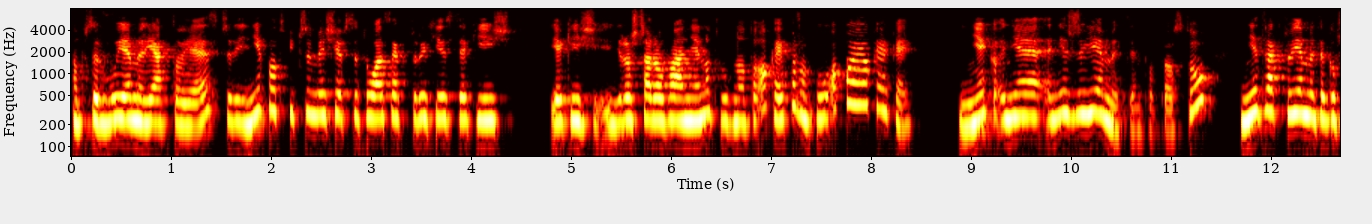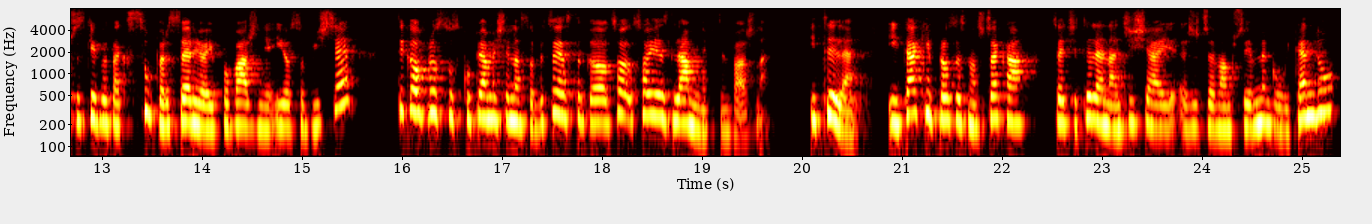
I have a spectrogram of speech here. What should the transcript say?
obserwujemy jak to jest, czyli nie kotwiczymy się w sytuacjach, w których jest jakiś, jakieś rozczarowanie, no trudno, to okej, w porządku, okej, okej, okej. Nie, nie, nie żyjemy tym po prostu, nie traktujemy tego wszystkiego tak super serio i poważnie i osobiście, tylko po prostu skupiamy się na sobie, co, ja z tego, co, co jest dla mnie w tym ważne. I tyle. I taki proces nas czeka. Słuchajcie, tyle na dzisiaj. Życzę Wam przyjemnego weekendu,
